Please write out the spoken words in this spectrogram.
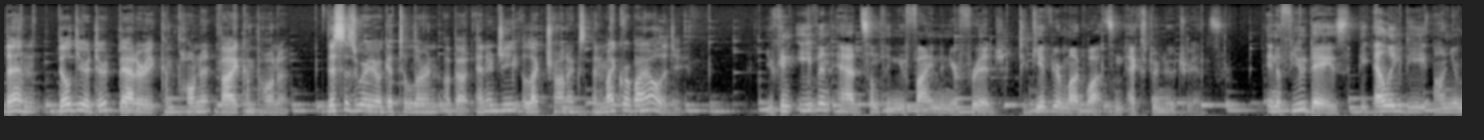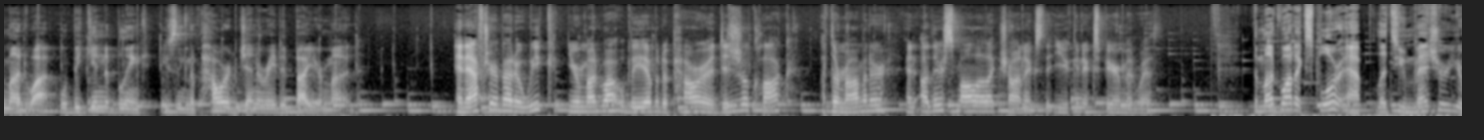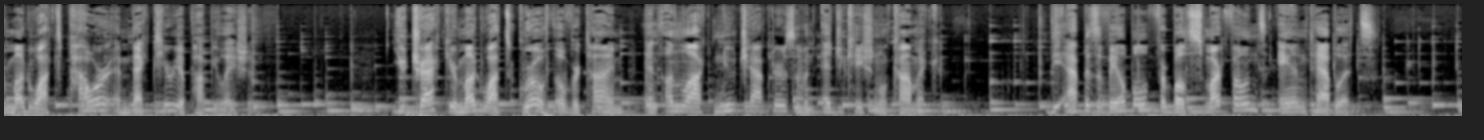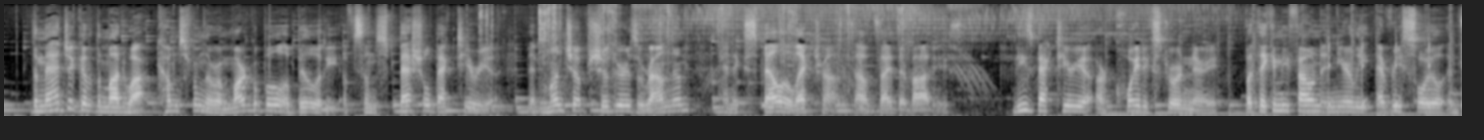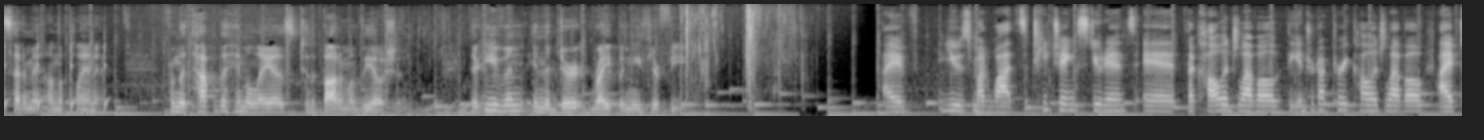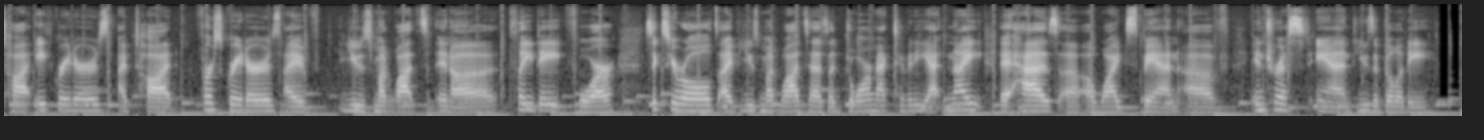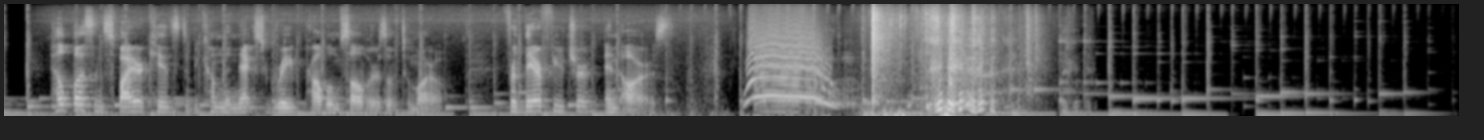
Then, build your dirt battery component by component. This is where you'll get to learn about energy, electronics, and microbiology. You can even add something you find in your fridge to give your MudWatt some extra nutrients. In a few days, the LED on your MudWatt will begin to blink using the power generated by your mud. And after about a week, your MudWatt will be able to power a digital clock, a thermometer, and other small electronics that you can experiment with. The MudWatt Explorer app lets you measure your MudWatt's power and bacteria population. You track your MudWatt's growth over time and unlock new chapters of an educational comic. The app is available for both smartphones and tablets. The magic of the MudWatt comes from the remarkable ability of some special bacteria that munch up sugars around them and expel electrons outside their bodies. These bacteria are quite extraordinary, but they can be found in nearly every soil and sediment on the planet, from the top of the Himalayas to the bottom of the ocean. They're even in the dirt right beneath your feet. I've used MudWatts teaching students at the college level, the introductory college level. I've taught eighth graders, I've taught first graders, I've used MudWatts in a play date for six-year-olds. I've used MudWatts as a dorm activity at night. It has a, a wide span of interest and usability. Help us inspire kids to become the next great problem solvers of tomorrow for their future and ours. Woo!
